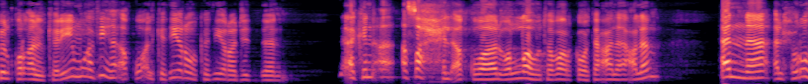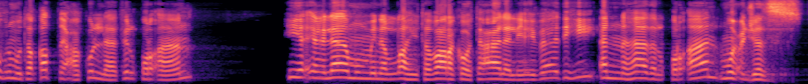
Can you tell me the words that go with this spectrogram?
في القرآن الكريم وفيها أقوال كثيرة وكثيرة جدا. لكن أصح الأقوال والله تبارك وتعالى أعلم أن الحروف المتقطعة كلها في القرآن هي إعلام من الله تبارك وتعالى لعباده أن هذا القرآن معجز.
